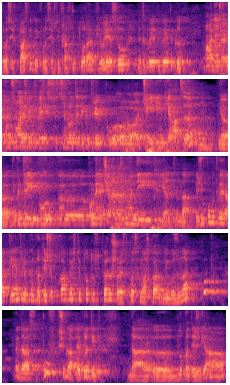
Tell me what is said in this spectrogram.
folosești plasticul, folosești infrastructura, POS-ul, etc., etc., etc. A, deci oarecum suma respectivă este susținută de către uh, cei din piață, Uh, de către uh, comerciant, nu de client. Da. Deci din punct de vedere al clientului, când plătește cu cardul, este totul super ușor. Este poți să scoți cardul din buzunar, pup, îi dați puf și gata, ai plătit. Dar uh, după teșghea,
